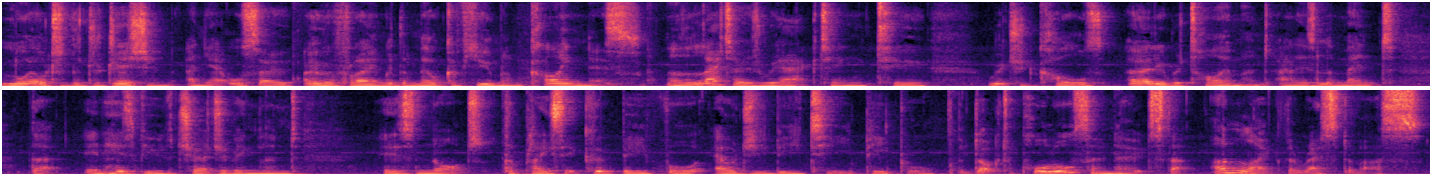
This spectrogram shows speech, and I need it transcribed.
loyal to the tradition and yet also overflowing with the milk of human kindness. Now, the letter is reacting to Richard Coles' early retirement and his lament that, in his view, the Church of England is not the place it could be for LGBT people. But Dr. Paul also notes that, unlike the rest of us,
